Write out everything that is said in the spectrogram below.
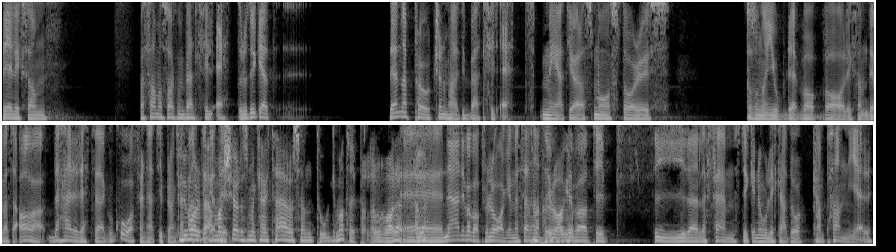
Det är liksom, det var samma sak med Battlefield 1 och då tycker jag att den approachen de hade till Battlefield 1 med att göra små stories så som de gjorde var, var liksom, det var så ah, det här är rätt väg att gå för den här typen av kampanj. Hur var det där? Man det... körde som en karaktär och sen tog man typ, eller vad var det? Eh, nej, det var bara prologen, men sen hade det, det var typ fyra eller fem stycken olika då kampanjer.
